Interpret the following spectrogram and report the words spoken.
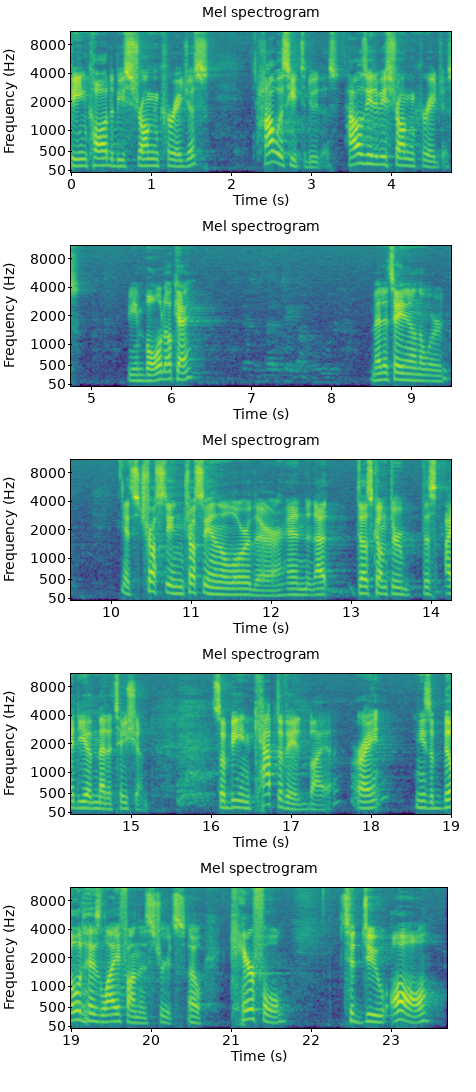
being called to be strong and courageous. How is he to do this? How is he to be strong and courageous? Being bold, okay. Meditating on the word. It's trusting, trusting in the Lord there, and that does come through this idea of meditation. So being captivated by it, right? He needs to build his life on these truths. Oh, careful to do all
